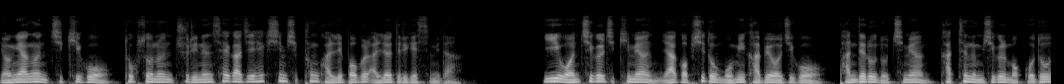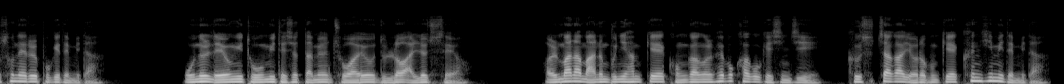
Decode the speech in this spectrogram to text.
영양은 지키고 독소는 줄이는 세 가지 핵심 식품 관리법을 알려드리겠습니다. 이 원칙을 지키면 약 없이도 몸이 가벼워지고 반대로 놓치면 같은 음식을 먹고도 손해를 보게 됩니다. 오늘 내용이 도움이 되셨다면 좋아요 눌러 알려주세요. 얼마나 많은 분이 함께 건강을 회복하고 계신지 그 숫자가 여러분께 큰 힘이 됩니다.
